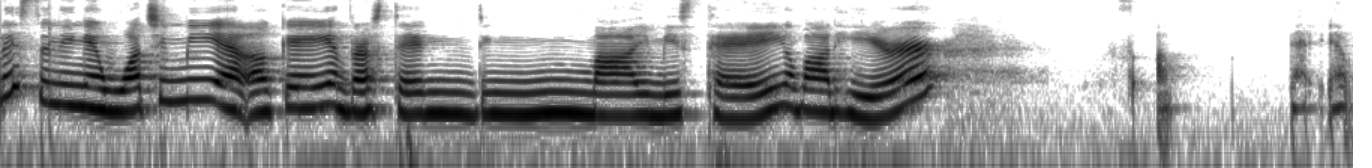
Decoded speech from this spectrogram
listening and watching me and okay understanding my mistake about here. So, um, have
